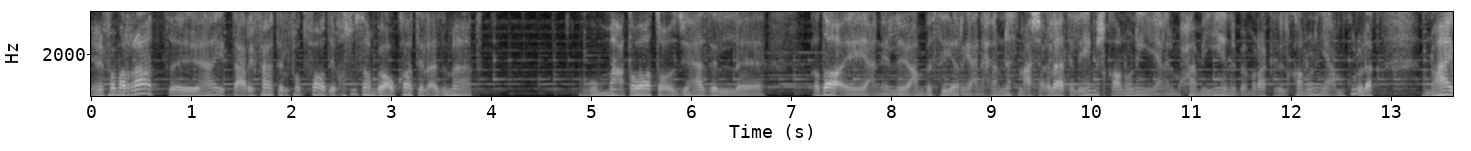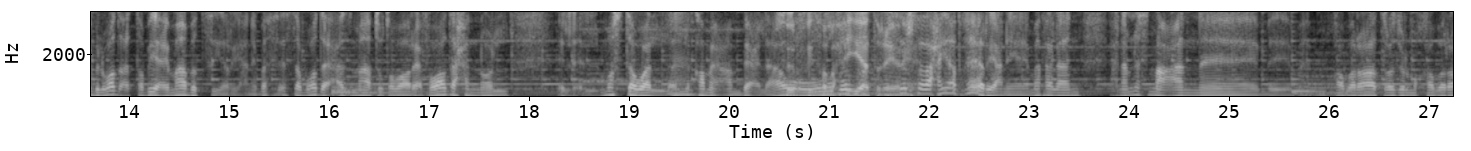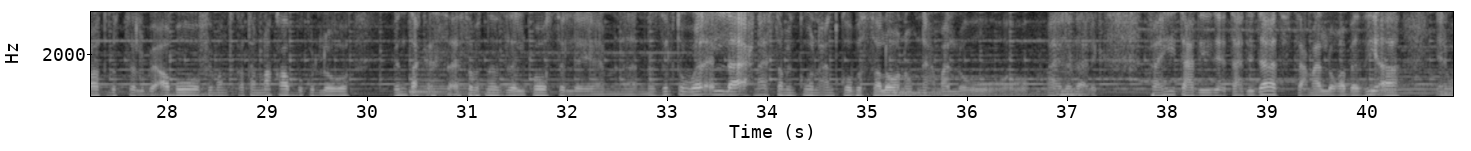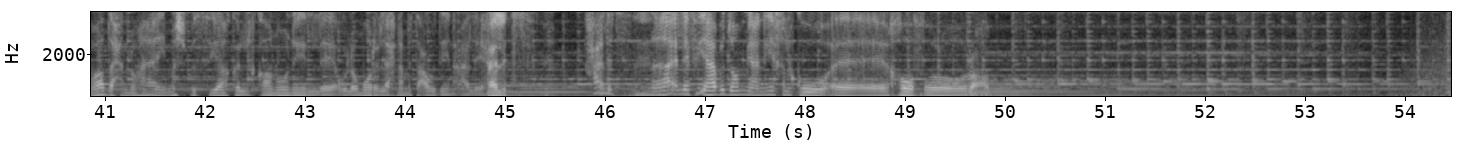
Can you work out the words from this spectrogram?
يعني فمرات آه، هاي التعريفات الفضفاضة خصوصا بأوقات الأزمات ومع تواطؤ الجهاز القضائي يعني اللي عم بصير. يعني إحنا بنسمع شغلات اللي هي مش قانونية. يعني المحاميين بالمراكز القانونية عم بيقولوا لك إنه هاي بالوضع الطبيعي ما بتصير. يعني بس هسه بوضع أزمات وطوارئ فواضح إنه المستوى القمع عم بيعلى. يصير في صلاحيات غير يعني. صلاحيات غير. يعني مثلا إحنا بنسمع عن مخابرات رجل مخابرات بيتصل بابوه في منطقة النقب بقول له بنتك هسه هسه بتنزل البوست اللي نزلته وإلا إحنا هسه بنكون عندكم بالصالون وبنعمل وما إلى ذلك. فهي تهديد تهديدات استعمال لغة بذيئة. يعني واضح إنه هاي مش بالسياق القانوني والأمور اللي إحنا متعودين عليها. حالة استثناء. حالة استثناء اللي فيها بدهم يعني يخلقوا آه، خوف ورعب.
